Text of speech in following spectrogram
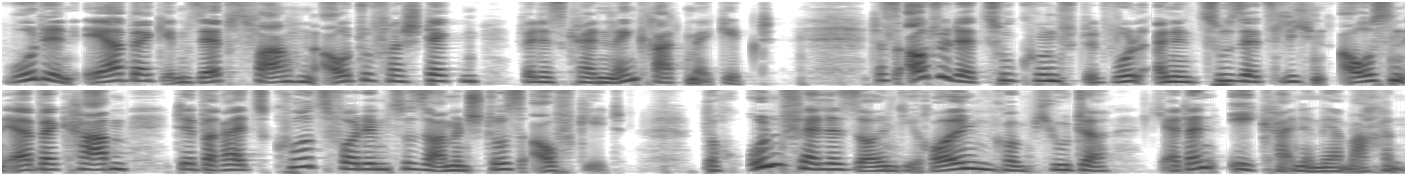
wo den Airbag im selbstfahrenden Auto verstecken, wenn es kein Lenkrad mehr gibt. Das Auto der Zukunft wird wohl einen zusätzlichen Außen-Airbag haben, der bereits kurz vor dem Zusammenstoß aufgeht. Doch Unfälle sollen die rollenden Computer ja dann eh keine mehr machen.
